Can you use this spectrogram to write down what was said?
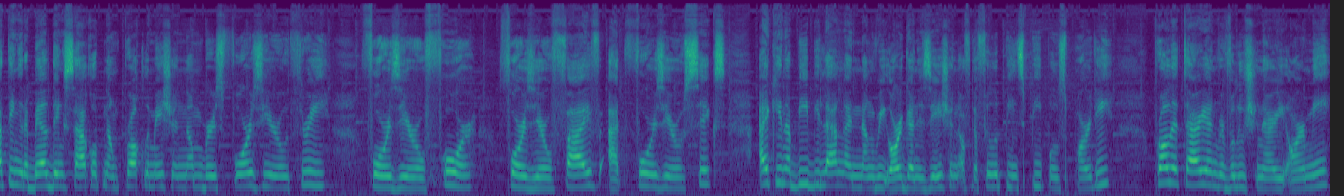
dating rebeldeng sakop ng Proclamation Numbers 403, 404, 405 at 406 ay kinabibilangan ng Reorganization of the Philippines People's Party, Proletarian Revolutionary Army,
